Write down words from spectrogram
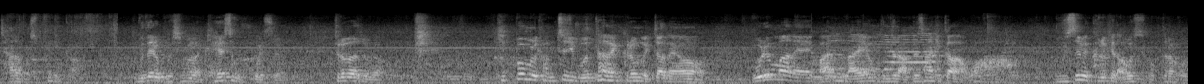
잘하고 싶으니까. 무대를 보시면 계속 웃고 있어요. 들어가줘요. 기쁨을 감추지 못하는 그런 거 있잖아요. 오랜만에 많은 라이언 분들 앞에 사니까 와 웃음이 그렇게 나올 수가 없더라고요.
